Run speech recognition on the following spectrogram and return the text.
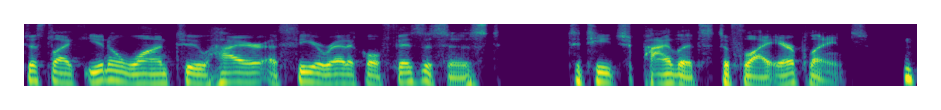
Just like you don't want to hire a theoretical physicist to teach pilots to fly airplanes.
